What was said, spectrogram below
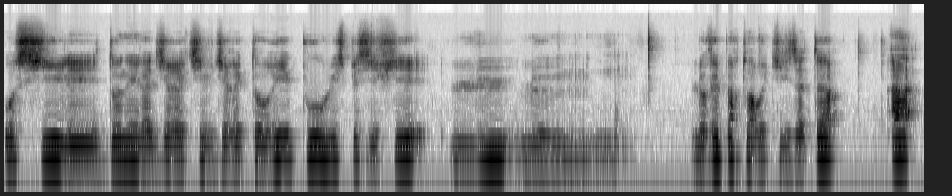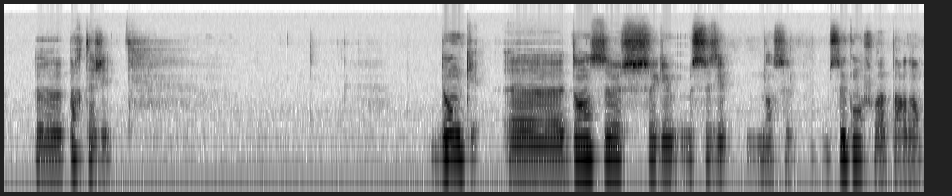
aussi les donner la directive directory pour lui spécifier le, répertoire utilisateur à euh, partager. Donc, euh, dans ce, dans ce second choix, pardon,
